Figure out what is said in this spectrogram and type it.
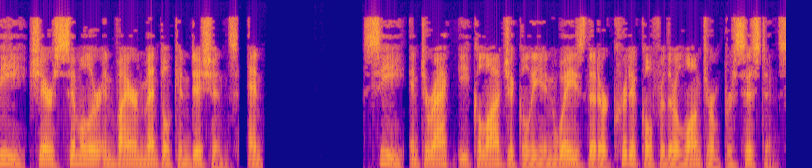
b share similar environmental conditions, and c interact ecologically in ways that are critical for their long-term persistence.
